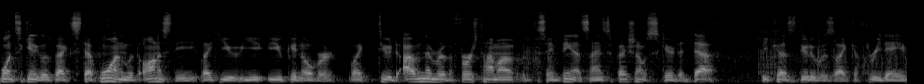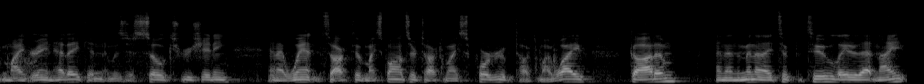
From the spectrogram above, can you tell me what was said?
once again, it goes back to step one with honesty. Like you, you, you can over like, dude. I remember the first time I the same thing that sinus infection. I was scared to death because, dude, it was like a three day migraine headache, and it was just so excruciating. And I went and talked to my sponsor, talked to my support group, talked to my wife, got him. And then the minute I took the two later that night,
